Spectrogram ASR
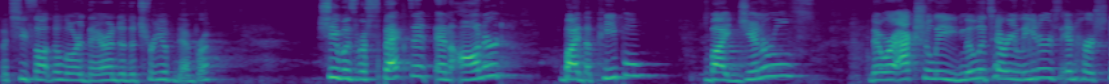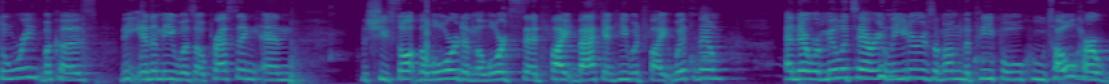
but she sought the Lord there under the tree of Deborah. She was respected and honored by the people, by generals. There were actually military leaders in her story because the enemy was oppressing and she sought the Lord, and the Lord said, Fight back, and he would fight with them. And there were military leaders among the people who told her,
